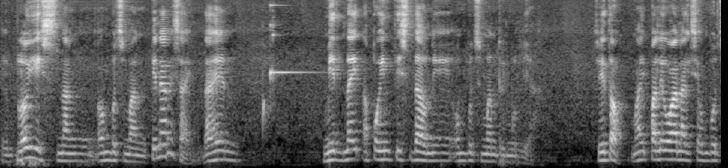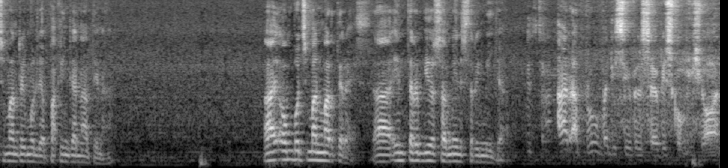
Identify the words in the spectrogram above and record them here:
employees ng Ombudsman pinaresign dahil midnight appointees daw ni Ombudsman Rimulya. So ito, may paliwanag si Ombudsman Rimulya. Pakinggan natin ha. Ay, Ombudsman Martires. ah, interview sa mainstream media. are approved by the Civil Service Commission.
